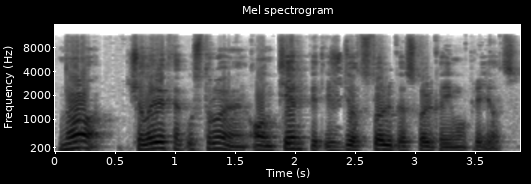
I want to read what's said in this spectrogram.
Но человек так устроен, он терпит и ждет столько, сколько ему придется.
